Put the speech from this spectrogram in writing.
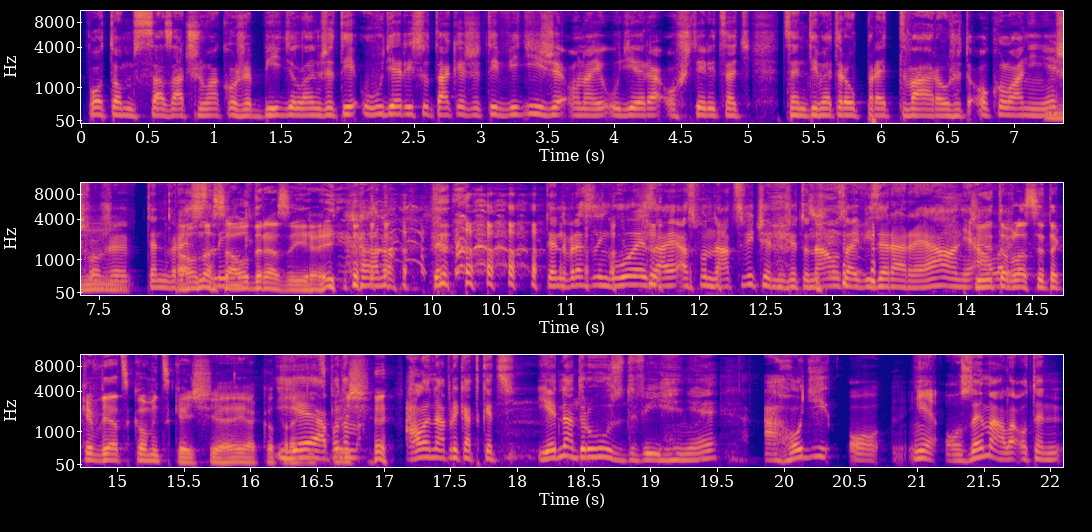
potom sa začnú akože byť, lenže tie údery sú také, že ty vidíš, že ona ju udiera o 40 cm pred tvárou, že to okolo ani nešlo, mm. že ten wrestling... A ona sa odrazí, hej? Áno, ten, ten wrestling USA je aspoň nacvičený že to naozaj vyzerá reálne. Čiže ale... je to vlastne také viac komickejšie, ako je, a potom, Ale napríklad, keď jedna druhú zdvihne a hodí o, nie o zem, ale o ten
